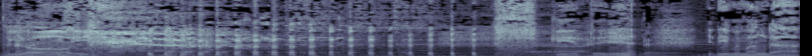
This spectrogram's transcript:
gitu ya. jadi memang dah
